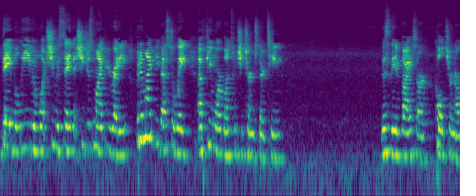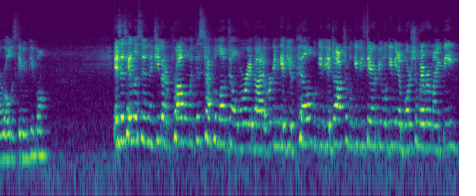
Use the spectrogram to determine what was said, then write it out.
they believe in what she was saying, that she just might be ready, but it might be best to wait a few more months when she turns 13. This is the advice our culture and our world is giving people. It says, hey, listen, if you got a problem with this type of love, don't worry about it. We're going to give you a pill, we'll give you a doctor, we'll give you therapy, we'll give you an abortion, whatever it might be.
